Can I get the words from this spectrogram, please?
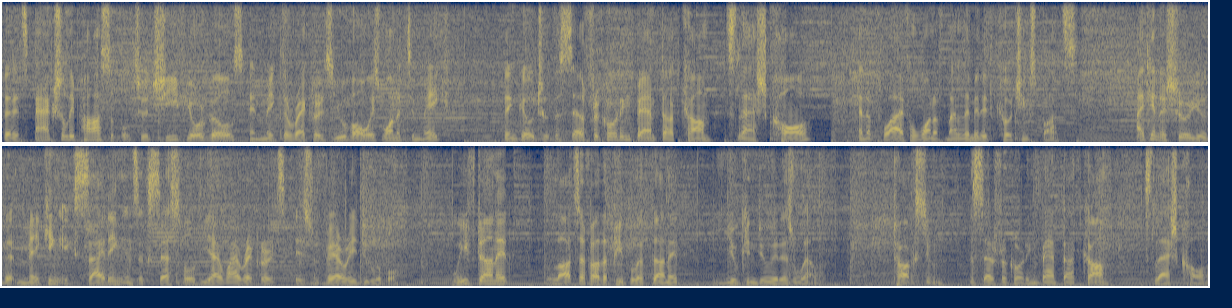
that it's actually possible to achieve your goals and make the records you've always wanted to make, then go to theselfrecordingband.com slash call and apply for one of my limited coaching spots. I can assure you that making exciting and successful DIY records is very doable. We've done it, lots of other people have done it, you can do it as well. Talk soon, theselfrecordingband.com slash call.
